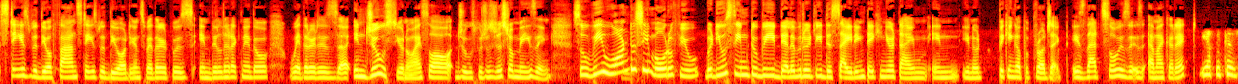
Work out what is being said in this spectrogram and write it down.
stays with your fans stays with the audience whether it was in dil dhadakne do whether it is uh, in juice you know i saw juice which was just amazing so we want to see more of you but you seem to be deliberately deciding taking your time in you know picking up a project is that so is, is am i correct Yeah, because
